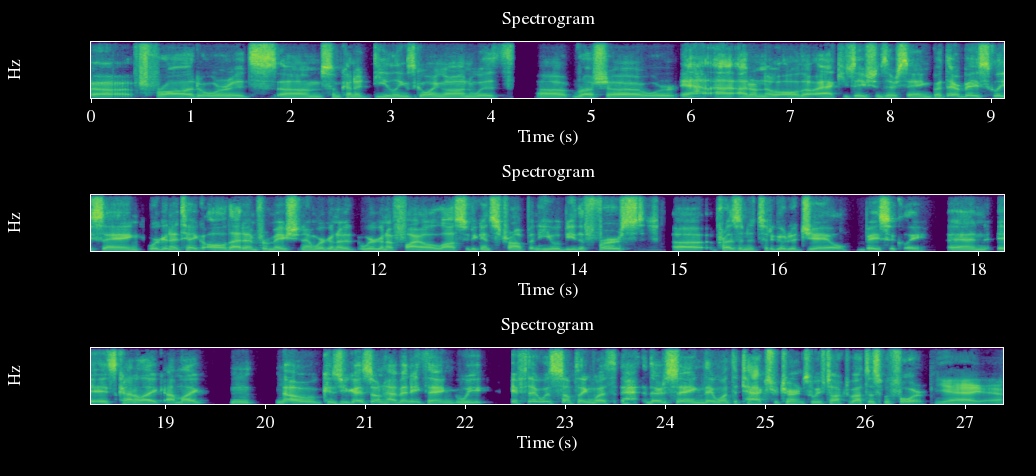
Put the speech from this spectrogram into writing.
uh, fraud or it's um, some kind of dealings going on with uh, Russia or yeah, I, I, don't know all the accusations they're saying, but they're basically saying we're going to take all that information and we're going to we're going to file a lawsuit against Trump and he will be the first uh, president to go to jail, basically. And it's kind of like I'm like no, because you guys don't have anything. We if there was something with they're saying they want the tax returns. We've talked about this before. Yeah, yeah.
